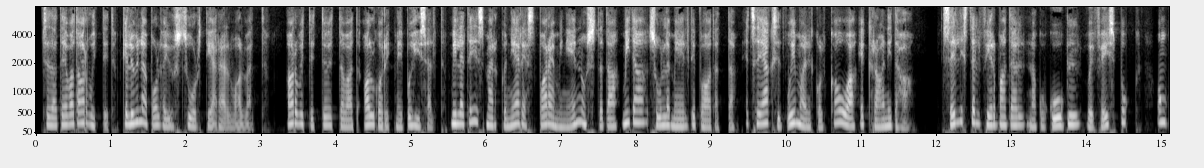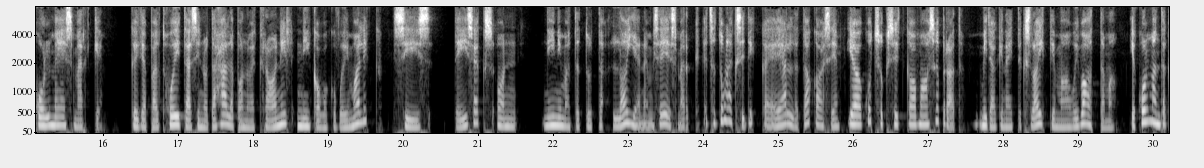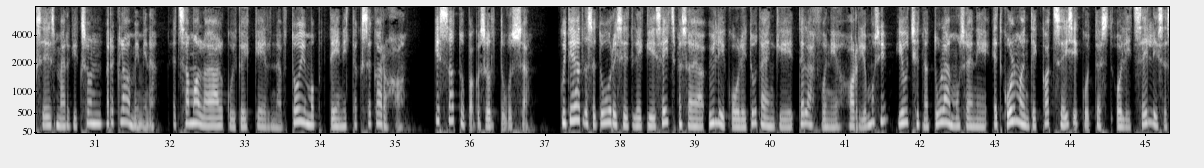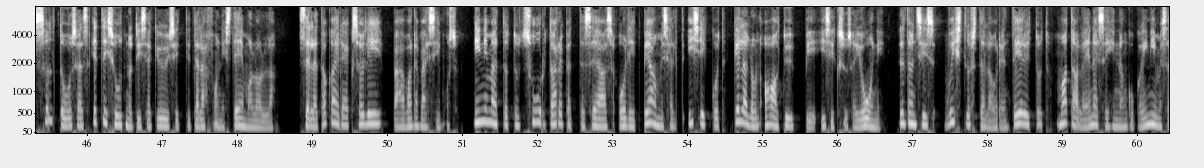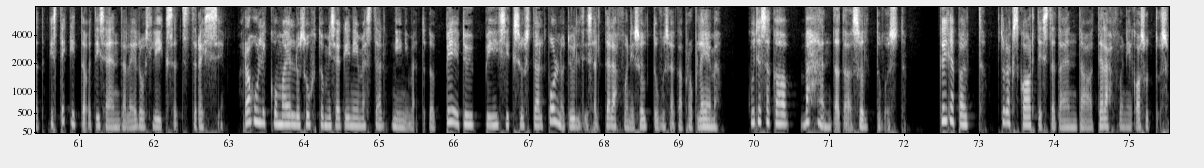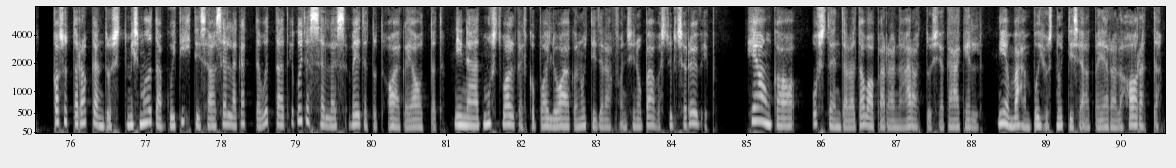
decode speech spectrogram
seda teevad arvutid, kelle üle pole just suurt järelevalvet. Arvutid töötavad algoritmipõhiselt, mille eesmärk on järjest paremini ennustada, mida sulle meeldib vaadata, et sa jääksid võimalikult kaua ekraani taha. sellistel firmadel nagu Google või Facebook on kolm eesmärki. kõigepealt hoida sinu tähelepanu ekraanil nii kaua kui võimalik, siis teiseks on niinimetatud laienemise eesmärk, et sa tuleksid ikka ja jälle tagasi ja kutsuksid ka oma sõbrad midagi näiteks like ima või vaatama. ja kolmandaks eesmärgiks on reklaamimine, et samal ajal, kui kõik eelnev toimub, teenitakse ka raha. kes satub aga sõltuvusse? kui teadlased uurisid ligi seitsmesaja ülikooli tudengi telefoni harjumusi, jõudsid nad tulemuseni, et kolmandik katseisikutest olid sellises sõltuvuses, et ei suutnud isegi öösiti telefonist eemal olla selle tagajärjeks oli päevane väsimus. niinimetatud suurtarbijate seas olid peamiselt isikud, kellel on A-tüüpi isiksuse jooni. Need on siis võistlustele orienteeritud, madala enesehinnanguga inimesed, kes tekitavad iseendale elus liigset stressi. rahulikuma ellusuhtumisega inimestel, niinimetatud B-tüüpi isiksustel, polnud üldiselt telefonisõltuvusega probleeme. kuidas aga vähendada sõltuvust? kõigepealt tuleks kaardistada enda telefoni kasutus. kasuta rakendust, mis mõõdab, kui tihti sa selle kätte võtad ja kuidas selles veedetud aega jaotad. nii näed mustvalgelt, kui palju aega nutitelefon sinu päevast üldse röövib. hea on ka osta endale tavapärane äratus- ja käekell, nii on vähem põhjust nutiseadme järele haarata.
